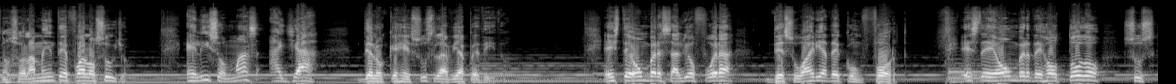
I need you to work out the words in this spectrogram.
No solamente fue a lo suyo, él hizo más allá de lo que Jesús le había pedido. Este hombre salió fuera de su área de confort. Este hombre dejó todos sus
